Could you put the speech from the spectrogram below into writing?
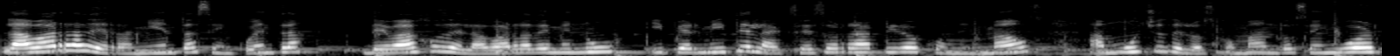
La barra de herramientas se encuentra debajo de la barra de menú y permite el acceso rápido con el mouse a muchos de los comandos en Word.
